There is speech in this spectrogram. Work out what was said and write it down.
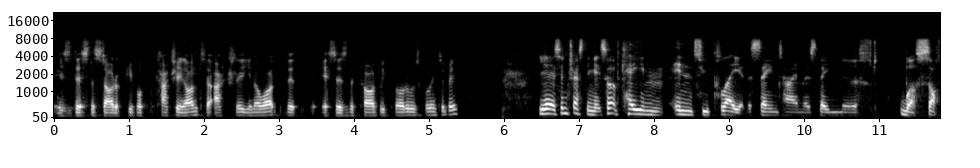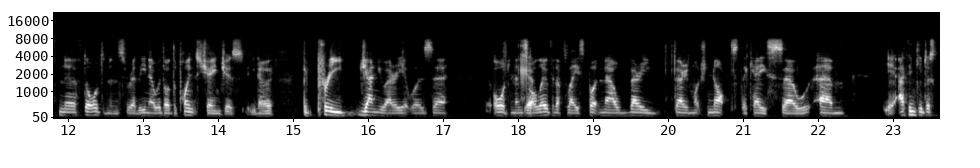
is this the start of people catching on to actually, you know what, this is the card we thought it was going to be? Yeah, it's interesting. It sort of came into play at the same time as they nerfed well soft nerfed ordnance really. You know, with all the points changes. You know, pre January it was. Uh, ordnance yeah. all over the place, but now very, very much not the case. So um, yeah, I think he just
